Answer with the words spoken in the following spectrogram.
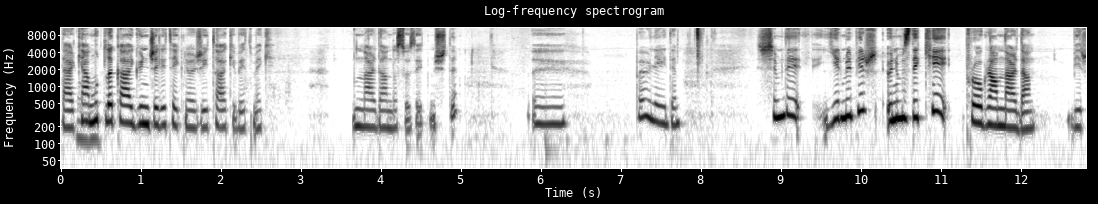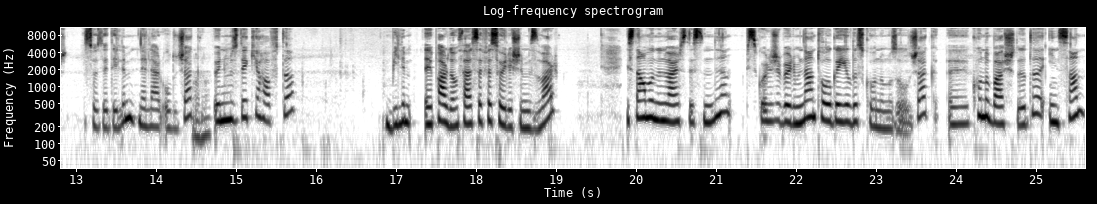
Derken Hı. mutlaka günceli teknolojiyi takip etmek. Bunlardan da söz etmişti. Ee, böyleydi. Şimdi 21 önümüzdeki programlardan bir söz edelim. Neler olacak? Hı hı. Önümüzdeki hafta bilim e, pardon felsefe söyleşimiz var. İstanbul Üniversitesi'nden psikoloji bölümünden Tolga Yıldız konumuz olacak. E, konu başlığı da insan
